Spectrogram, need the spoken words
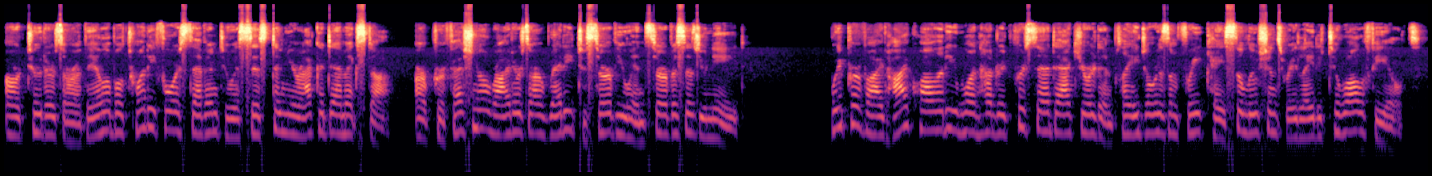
Our tutors are available 24-7 to assist in your academic stuff. Our professional writers are ready to serve you in services you need. We provide high quality 100% accurate and plagiarism-free case solutions related to all fields.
